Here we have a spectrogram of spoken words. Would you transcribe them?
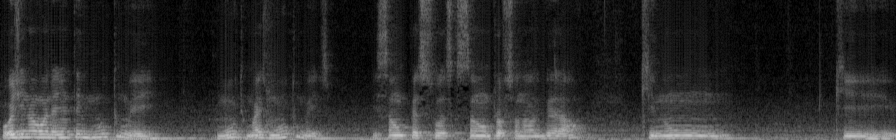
hoje na verdade a gente tem muito MEI, muito, mas muito mesmo. E são pessoas que são profissional liberal, que não. que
